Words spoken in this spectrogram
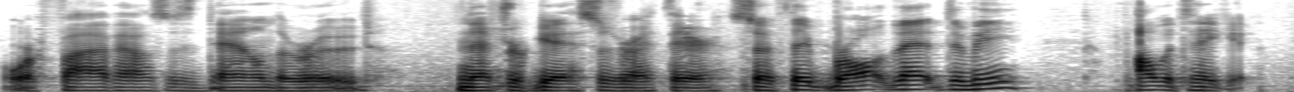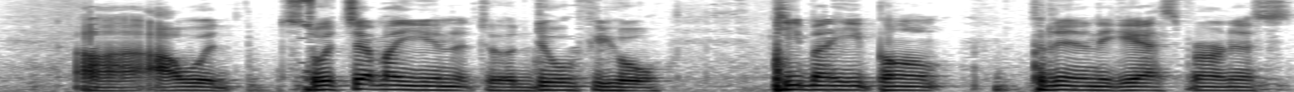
or five houses down the road. Natural gas is right there. So if they brought that to me, I would take it. Uh, I would switch up my unit to a dual fuel, keep my heat pump, put it in the gas furnace,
